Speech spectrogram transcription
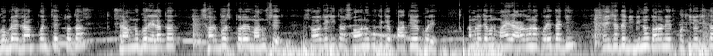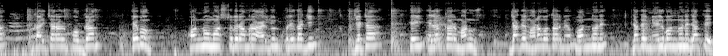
গোবরা গ্রাম পঞ্চায়েত তথা রামনগর এলাকার সর্বস্তরের মানুষের সহযোগিতা, সহানুভূতিকে পাথেয় করে আমরা যেমন মায়ের আরাধনা করে থাকি, সেই সাথে বিভিন্ন ধরনের প্রতিযোগিতা কালচারাল প্রোগ্রাম এবং অন্ন মহোৎসবের আমরা আয়োজন করে থাকি, যেটা এই এলাকার মানুষ যাতে মানবতার বন্ধনে যাতে মেলবন্ধনে যাতে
